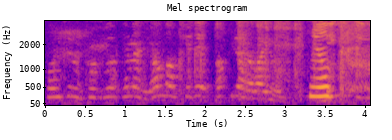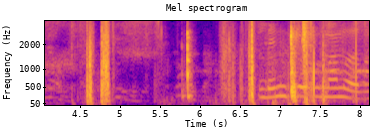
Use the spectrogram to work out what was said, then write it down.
komşunun çocuğu hemen yan bahçede akülü arabayla oynuyor. Yok. Benim isteğimi almış. Bir dedi. Çok güzel. Benim köy bulmam lazım.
